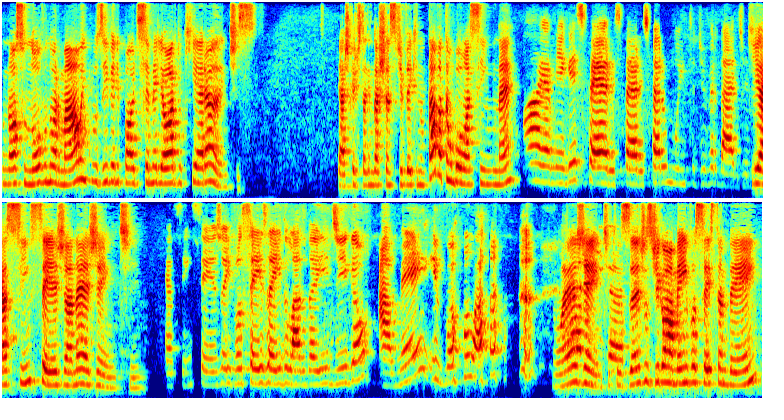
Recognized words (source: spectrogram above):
o nosso novo normal, inclusive ele pode ser melhor do que era antes. E acho que a gente está tendo a chance de ver que não estava tão bom assim, né? Ai, amiga, espero, espero, espero muito, de verdade. Que assim seja, né, gente? Que assim seja. E vocês aí do lado daí digam amém e vamos lá. Não é, gente? Que os anjos digam amém vocês também.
